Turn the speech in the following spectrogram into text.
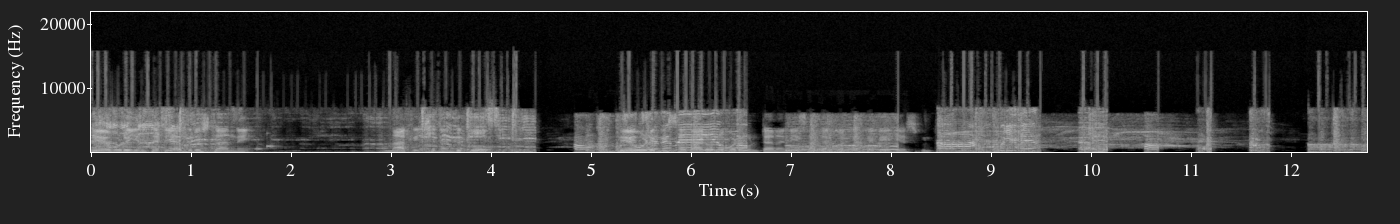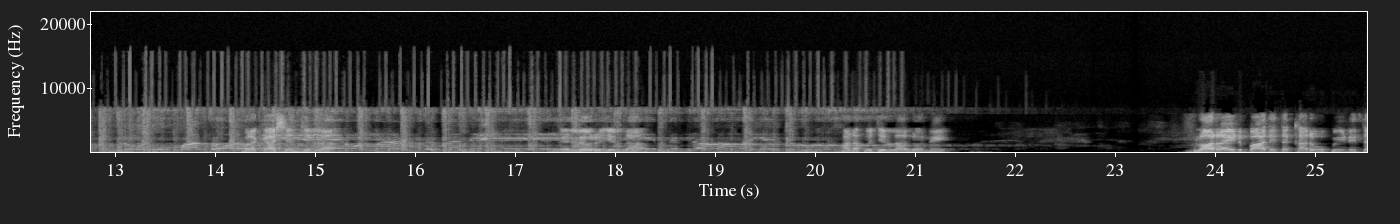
దేవుడు ఇంతటి అదృష్టాన్ని నాకు ఇచ్చినందుకు దేవుడికి సదా రుణపడి ఉంటానని సందర్భంగా తెలియజేసుకుంటాను ప్రకాశం జిల్లా నెల్లూరు జిల్లా కడప జిల్లాలోని ఫ్లోరైడ్ బాధిత కరువు పీడిత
